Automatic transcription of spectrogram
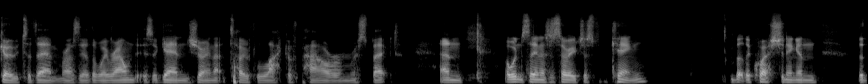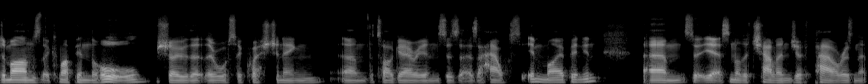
go to them whereas the other way around is again showing that total lack of power and respect. And i wouldn't say necessarily just for the king but the questioning and the demands that come up in the hall show that they're also questioning um, the Targaryens as, as a house, in my opinion. Um, so yeah, it's another challenge of power, isn't it?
